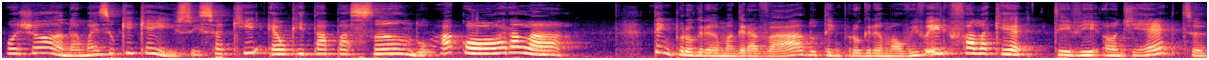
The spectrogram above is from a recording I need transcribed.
Ô, Jana, mas o que, que é isso? Isso aqui é o que tá passando agora lá. Tem programa gravado, tem programa ao vivo. Ele fala que é TV on direct,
